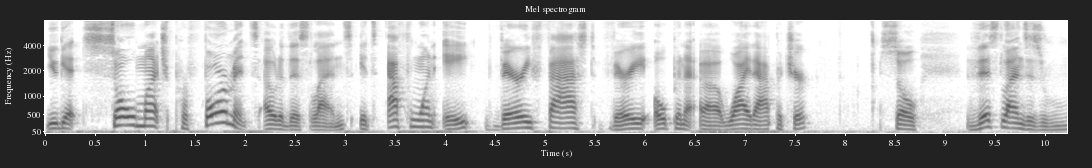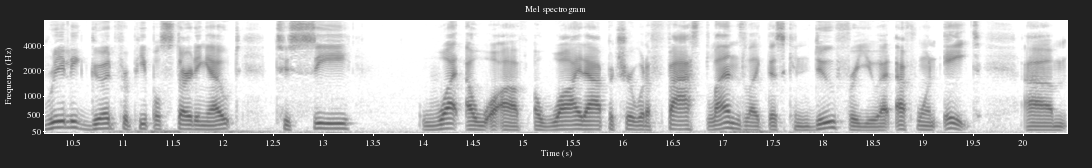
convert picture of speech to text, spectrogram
you get so much performance out of this lens. It's f1.8, very fast, very open, uh, wide aperture. So this lens is really good for people starting out to see what a, a, a wide aperture, what a fast lens like this can do for you at f1.8. Um,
